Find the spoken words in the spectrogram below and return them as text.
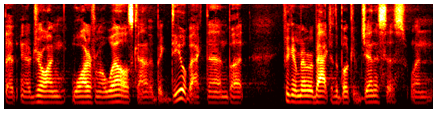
that you know, drawing water from a well is kind of a big deal back then, but if we can remember back to the book of Genesis, when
